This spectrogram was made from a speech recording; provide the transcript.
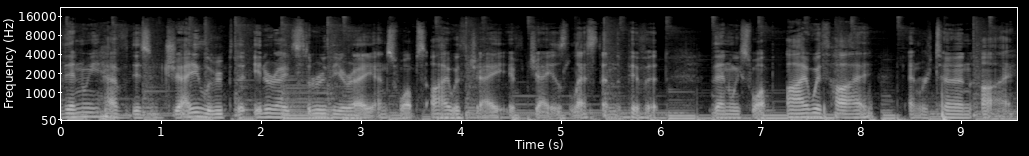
then we have this j loop that iterates through the array and swaps i with j if j is less than the pivot. Then we swap i with high and return i.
